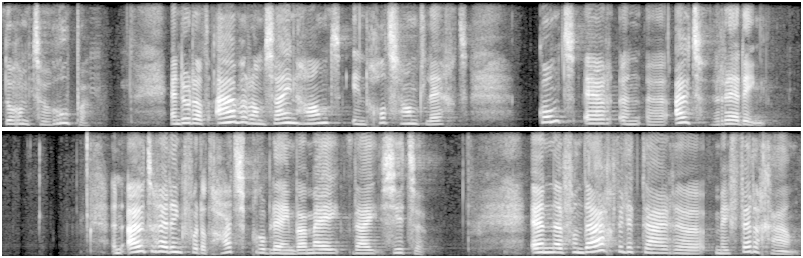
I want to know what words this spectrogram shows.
door hem te roepen. En doordat Abraham zijn hand in Gods hand legt, komt er een uh, uitredding. Een uitredding voor dat hartsprobleem waarmee wij zitten. En uh, vandaag wil ik daar uh, mee verder gaan.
